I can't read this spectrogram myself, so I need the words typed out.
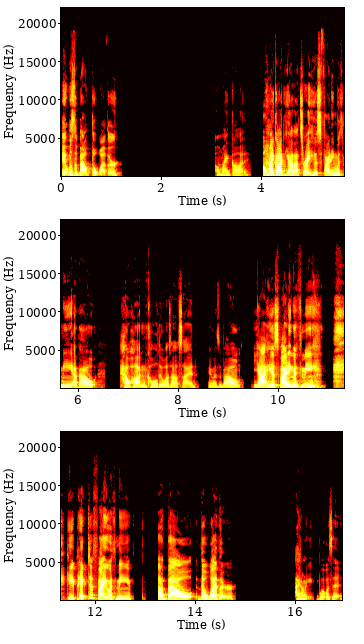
It was about the weather. oh my god. Oh my god, yeah, that's right. He was fighting with me about how hot and cold it was outside. It was about Yeah, he was fighting with me. he picked a fight with me about the weather. I don't. What was it?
